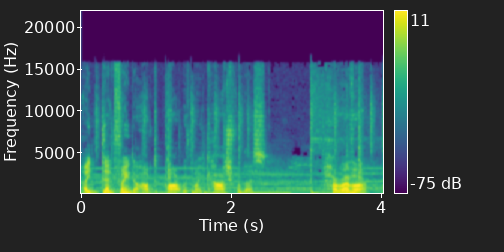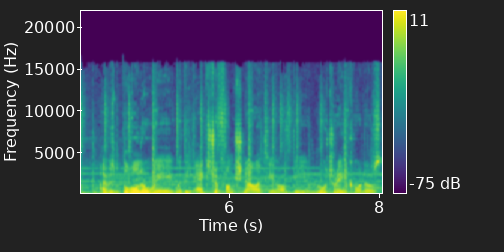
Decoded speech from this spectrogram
I did find it hard to part with my cash for this. However, I was blown away with the extra functionality of the rotary encoders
